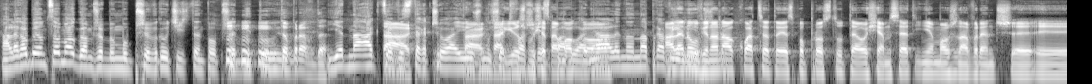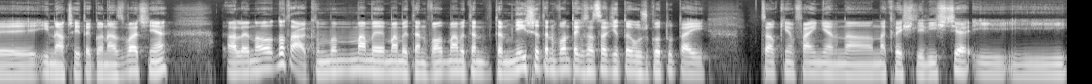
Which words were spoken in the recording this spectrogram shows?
Ale robią co mogą, żeby mu przywrócić ten poprzedni. Tu to prawda. Jedna akcja Tak, wystarczyła i tak, już mu się tak, już mu się tam oko- nie? Ale no naprawdę. Ale no mówię, no na okładce to jest po prostu T800 i nie można wręcz yy, inaczej tego nazwać, nie? Ale no, no tak, mamy, mamy, ten, mamy ten, ten mniejszy ten wątek, w zasadzie to już go tutaj całkiem fajnie na, nakreśliliście i, i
